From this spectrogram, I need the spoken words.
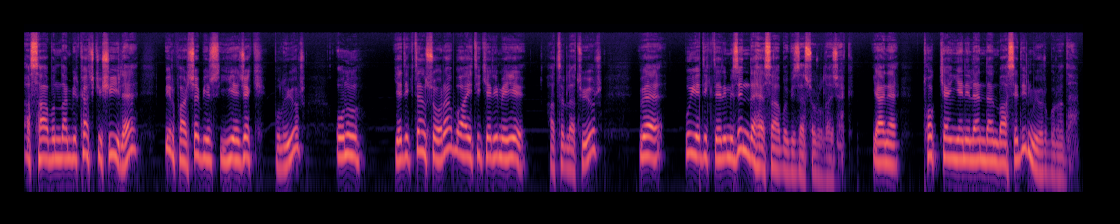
ashabından birkaç kişiyle bir parça bir yiyecek buluyor. Onu yedikten sonra bu ayeti kerimeyi hatırlatıyor ve bu yediklerimizin de hesabı bize sorulacak. Yani tokken yenilenden bahsedilmiyor burada.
